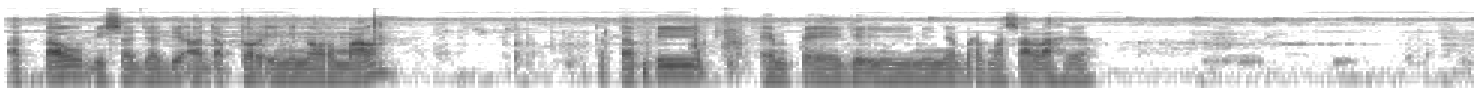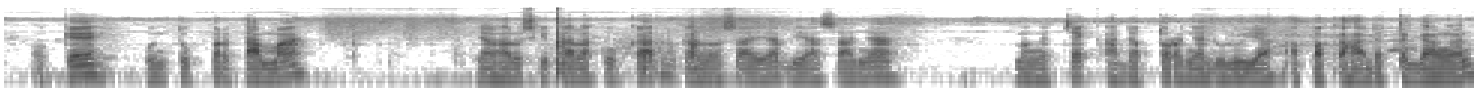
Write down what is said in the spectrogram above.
atau bisa jadi adaptor ini normal tetapi MPEG ininya bermasalah ya. Oke untuk pertama yang harus kita lakukan kalau saya biasanya mengecek adaptornya dulu ya apakah ada tegangan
